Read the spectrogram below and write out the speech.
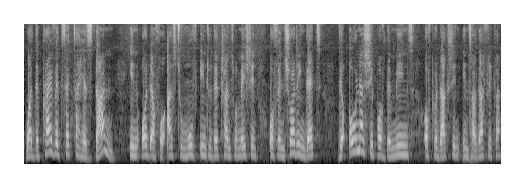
what the private sector has done in order for us to move into the transformation of ensuring that the ownership of the means of production in South Africa,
